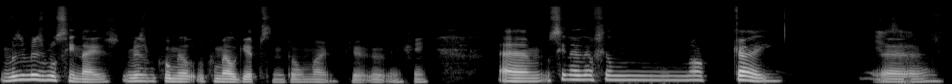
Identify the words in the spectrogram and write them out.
Mas mesmo os sinais, mesmo com o Mel, com o Mel Gibson pelo meio, que, enfim, ahm, os sinais é um filme ok. Exato.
